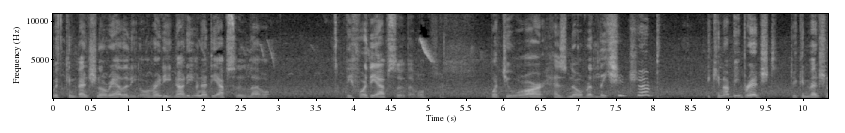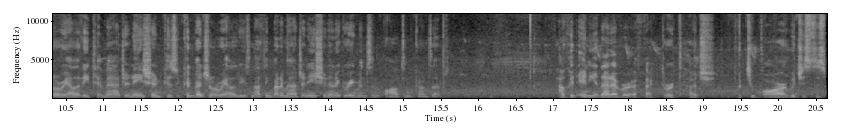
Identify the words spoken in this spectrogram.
with conventional reality already, not even at the absolute level. Before the absolute level, what you are has no relationship. It cannot be bridged to conventional reality, to imagination, because conventional reality is nothing but imagination and agreements and thoughts and concepts. How could any of that ever affect or touch what you are, which is this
